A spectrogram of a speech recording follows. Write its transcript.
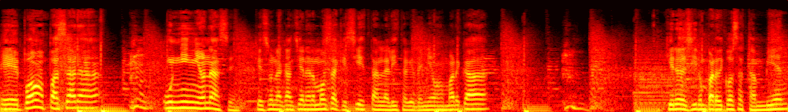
Eh, podemos pasar a Un niño nace, que es una canción hermosa que sí está en la lista que teníamos marcada. Quiero decir un par de cosas también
